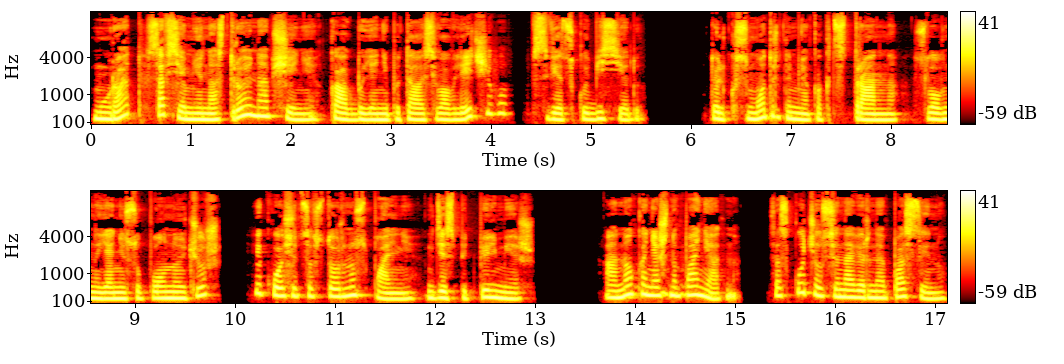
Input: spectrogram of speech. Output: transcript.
Мурат совсем не настроен на общение, как бы я ни пыталась вовлечь его в светскую беседу. Только смотрит на меня как-то странно, словно я несу полную чушь и косится в сторону спальни, где спит пельмеш. Оно, конечно, понятно. Соскучился, наверное, по сыну,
